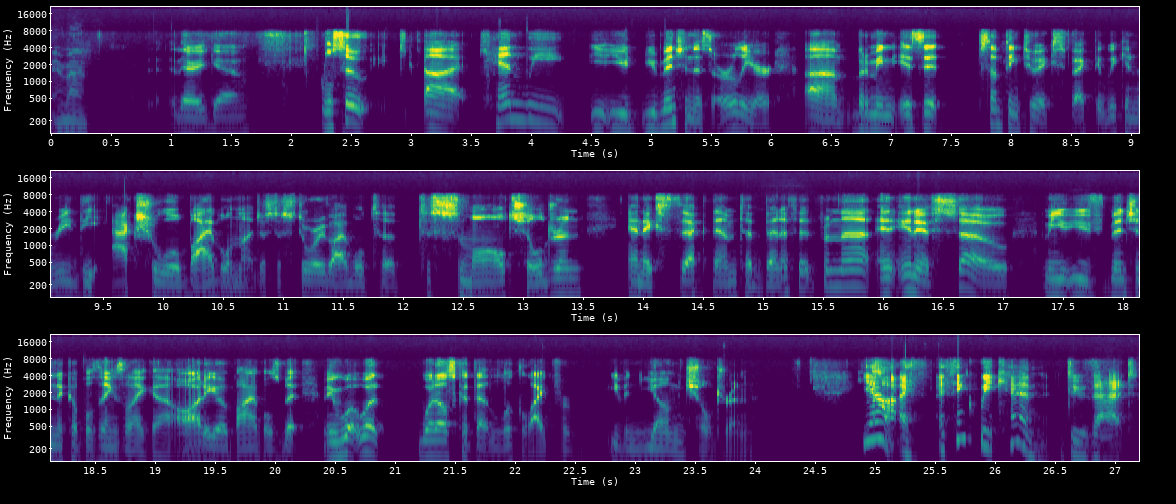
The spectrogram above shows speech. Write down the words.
Amen. There you go. Well, so uh, can we? You you mentioned this earlier, um, but I mean, is it something to expect that we can read the actual Bible, not just a story Bible, to to small children and expect them to benefit from that? And, and if so, I mean, you, have mentioned a couple things like uh, audio Bibles, but I mean, what what what else could that look like for even young children? Yeah, I th- I think we can do that,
